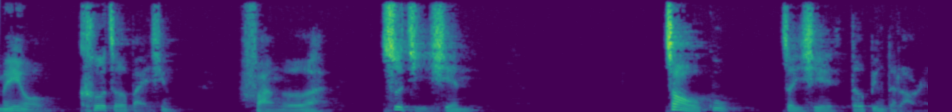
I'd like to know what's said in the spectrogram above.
没有苛责百姓，反而啊自己先照顾这些得病的老人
